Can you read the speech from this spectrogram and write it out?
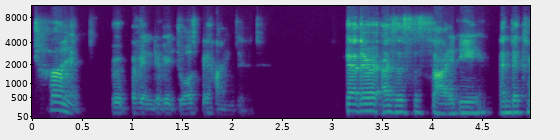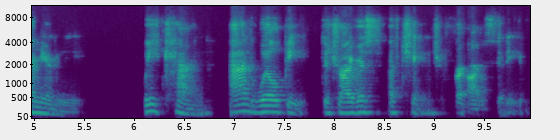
determined group of individuals behind it. Together as a society and a community, we can and will be the drivers of change for our city.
